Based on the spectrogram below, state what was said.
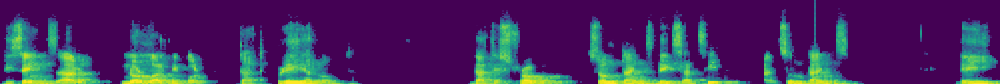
the saints are normal people that pray a lot, that struggle. Sometimes they succeed, and sometimes they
